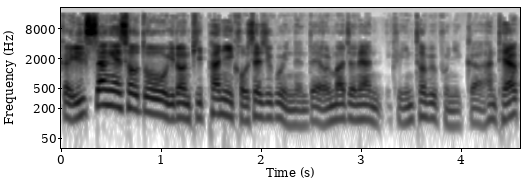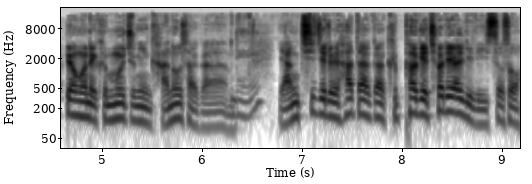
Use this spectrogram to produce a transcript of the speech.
그러니까 일상에서도 이런 비판이 거세지고 있는데 얼마 전에 한 그 인터뷰 보니까 한 대학병원에 근무 중인 간호사가 네. 양치질을 하다가 급하게 처리할 일이 있어서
